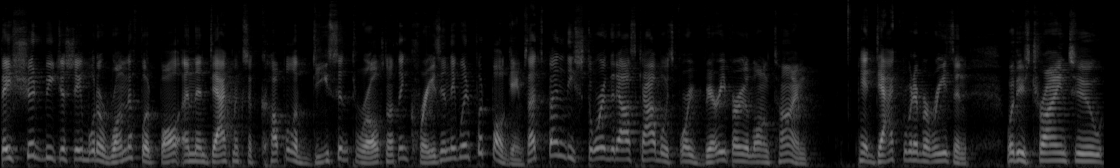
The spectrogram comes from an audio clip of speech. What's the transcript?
They should be just able to run the football, and then Dak makes a couple of decent throws, nothing crazy, and they win football games. That's been the story of the Dallas Cowboys for a very, very long time. Yet Dak, for whatever reason, whether he's trying to,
